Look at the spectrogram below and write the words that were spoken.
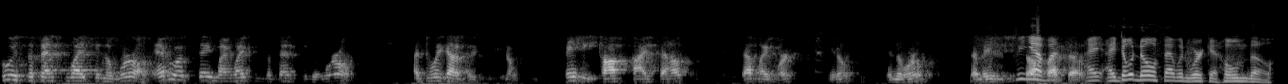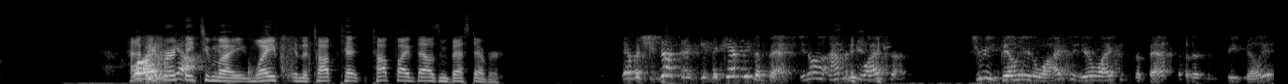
who is the best wife in the world. Everyone's saying my wife is the best in the world. That's we got to, you know, maybe top five thousand. That might work, you know, in the world That maybe yeah, but I, I don't know if that would work at home though. Happy well, birthday yeah. to my wife in the top ten, top five thousand best ever. Yeah, but she's not. They can't be the best. You know how many wives? Are? Three billion wives, and your wife is the best other than three billion.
